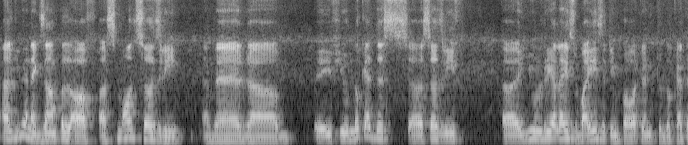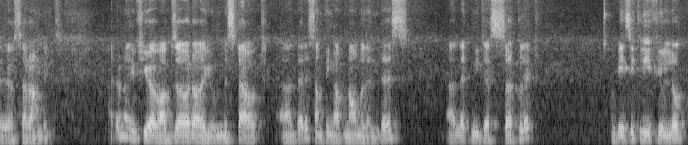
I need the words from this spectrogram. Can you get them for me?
I'll give you an example of a small surgery where uh, if you look at this uh, surgery, uh, you'll realize why is it important to look at the surroundings. I don't know if you have observed or you missed out. Uh, there is something abnormal in this. Uh, let me just circle it. Basically, if you look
